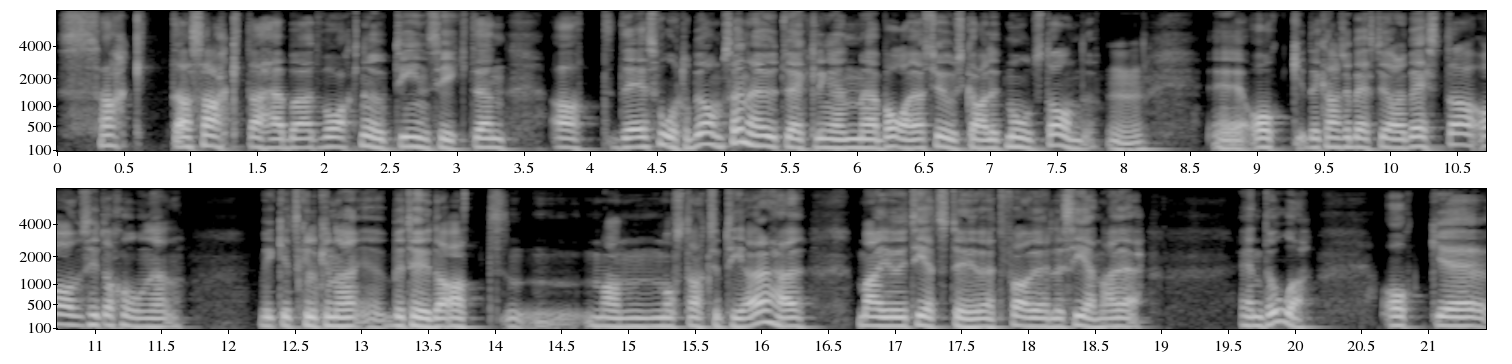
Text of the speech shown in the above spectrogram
sakta, sakta här börjat vakna upp till insikten att det är svårt att bromsa den här utvecklingen med bara tjurskalligt motstånd. Eh, och det kanske är bäst att göra det bästa av situationen. Vilket skulle kunna eh, betyda att mm, man måste acceptera det här majoritetsstyret förr eller senare ändå. Och eh,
